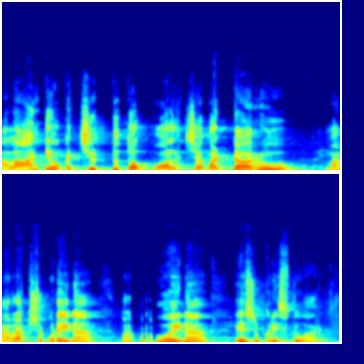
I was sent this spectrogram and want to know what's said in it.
అలాంటి ఒక చెట్టుతో పోల్చబడ్డారు మన రక్షకుడైన మన ప్రభు అయిన యేసుక్రీస్తు వారు.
